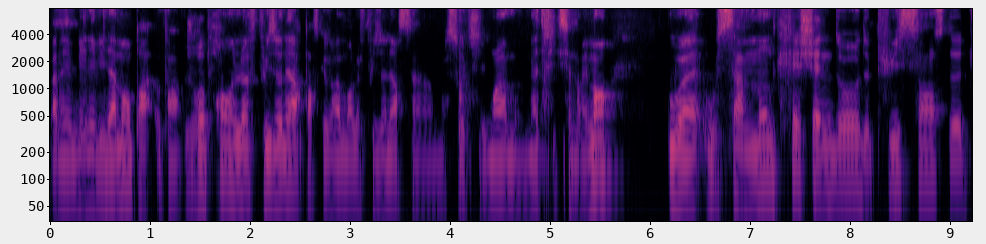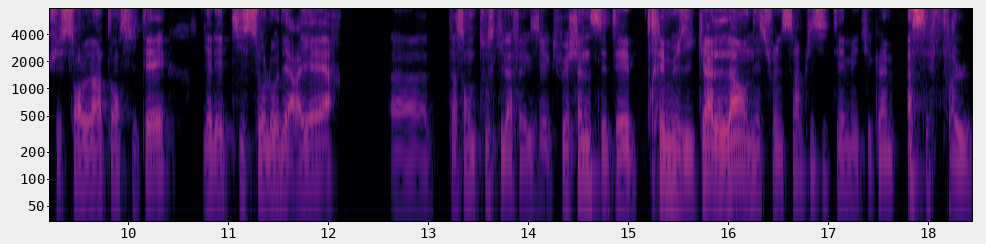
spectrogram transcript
Bien, bien évidemment, pas, enfin, je reprends Love Prisoner parce que vraiment, Love Prisoner, c'est un morceau qui, moi, me matrixionne vraiment, où, euh, où ça monte crescendo de puissance, de, tu sens l'intensité, il y a des petits solos derrière. Euh, De toute façon, tout ce qu'il a fait avec The Expressions, c'était très musical. Là, on est sur une simplicité, mais qui est quand même assez folle.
